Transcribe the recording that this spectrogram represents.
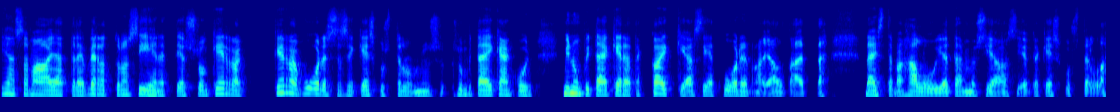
ihan sama ajattelen verrattuna siihen, että jos sulla on kerran, kerran vuodessa se keskustelu, niin sun pitää ikään kuin, minun pitää kerätä kaikki asiat vuoden ajalta, että näistä mä haluan ja tämmöisiä asioita keskustella.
